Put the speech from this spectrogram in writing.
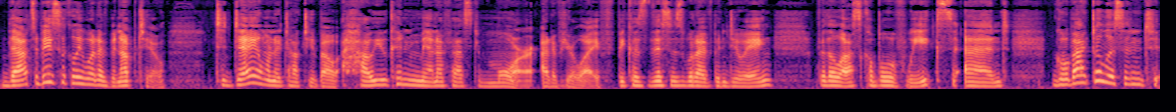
that's basically what I've been up to. Today, I want to talk to you about how you can manifest more out of your life because this is what I've been doing for the last couple of weeks. And go back to listen to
